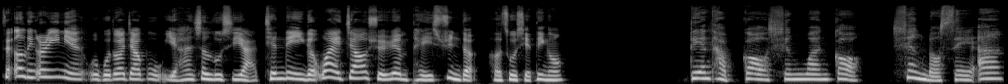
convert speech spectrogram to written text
在二零二一年，我国的外交部也和圣露西亚签订一个外交学院培训的合作协定哦。联合国成员国。圣罗西亚，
